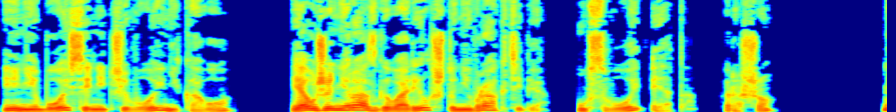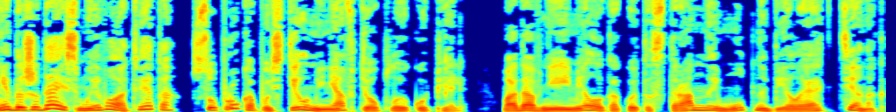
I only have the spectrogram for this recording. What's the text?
и не бойся ничего и никого. Я уже не раз говорил, что не враг тебе. Усвой это, хорошо? Не дожидаясь моего ответа, супруг опустил меня в теплую купель. Вода в ней имела какой-то странный мутно-белый оттенок,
